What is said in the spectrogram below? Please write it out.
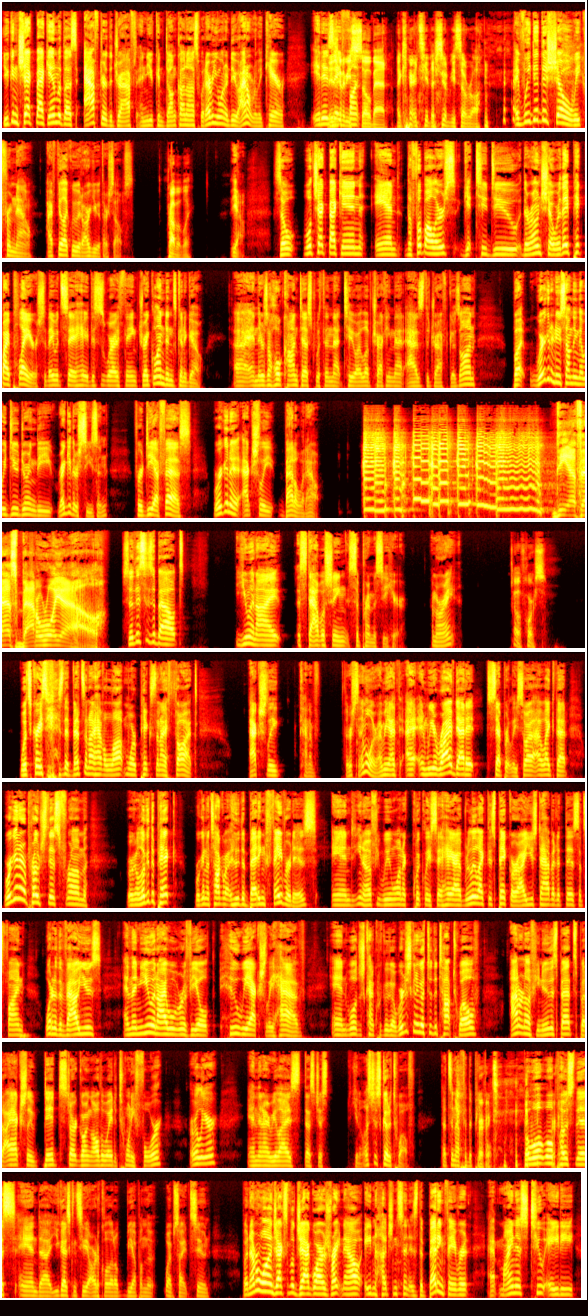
You can check back in with us after the draft and you can dunk on us, whatever you want to do. I don't really care. It is This is a going to fun- be so bad. I guarantee this is going to be so wrong. if we did this show a week from now, I feel like we would argue with ourselves. Probably. Yeah. So we'll check back in, and the footballers get to do their own show where they pick by player. So they would say, hey, this is where I think Drake London's going to go. Uh, and there's a whole contest within that, too. I love tracking that as the draft goes on. But we're going to do something that we do during the regular season for DFS. We're going to actually battle it out. DFS Battle Royale. So this is about you and I establishing supremacy here. Am I right? Oh, of course. What's crazy is that Betts and I have a lot more picks than I thought. Actually, kind of, they're similar. I mean, I, I and we arrived at it separately, so I, I like that. We're going to approach this from. We're going to look at the pick. We're going to talk about who the betting favorite is, and you know, if we want to quickly say, "Hey, I really like this pick," or "I used to have it at this," that's fine. What are the values? And then you and I will reveal who we actually have, and we'll just kind of quickly go. We're just going to go through the top twelve. I don't know if you knew this, Betts, but I actually did start going all the way to 24 earlier. And then I realized that's just, you know, let's just go to 12. That's enough for the people. Perfect. but we'll we'll post this, and uh, you guys can see the article that'll be up on the website soon. But number one, Jacksonville Jaguars right now. Aidan Hutchinson is the betting favorite at minus 280.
